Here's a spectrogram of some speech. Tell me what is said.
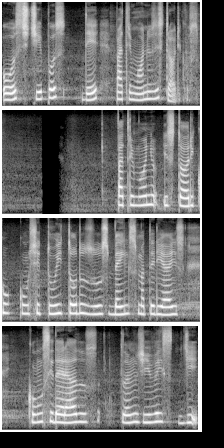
os tipos de patrimônios históricos? Patrimônio histórico constitui todos os bens materiais considerados tangíveis de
